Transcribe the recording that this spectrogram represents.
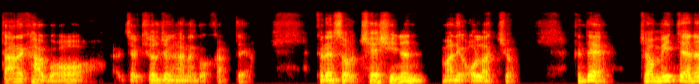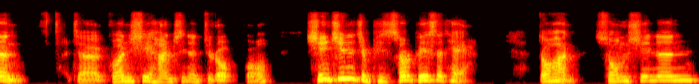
따라가고 결정하는 것 같아요. 그래서 최씨는 많이 올랐죠. 근데 저 밑에는 저 권씨, 한씨는 줄었고 신씨는 좀 서로 비슷해요. 또한 송씨는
